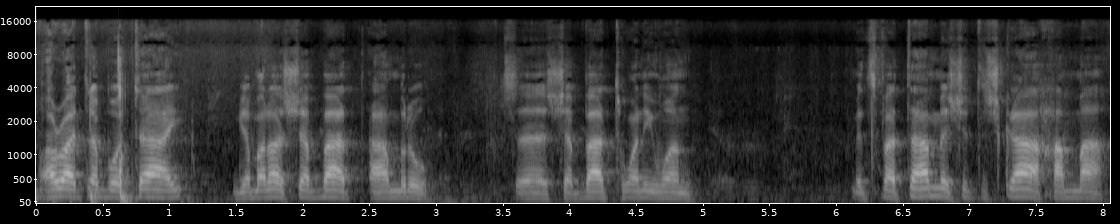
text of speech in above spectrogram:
All right, Rabotai. Gemara Shabbat Amru. It's uh, Shabbat 21. Mitzvatam shetishka hama.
